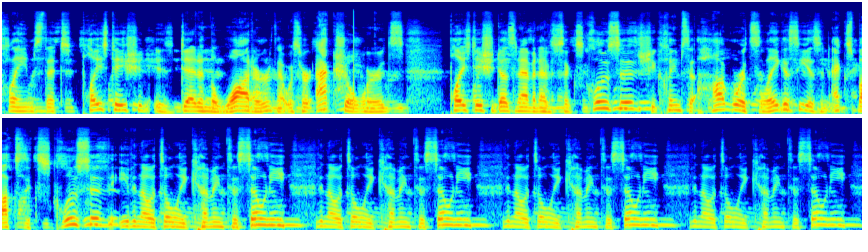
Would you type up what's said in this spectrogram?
claims that PlayStation is dead in the water. That was her actual words. PlayStation doesn't have an X exclusive. She claims that Hogwarts Legacy is an Xbox exclusive, even though it's only coming to Sony, even though it's only coming to Sony, even though it's only coming to Sony, even though it's only coming to Sony,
